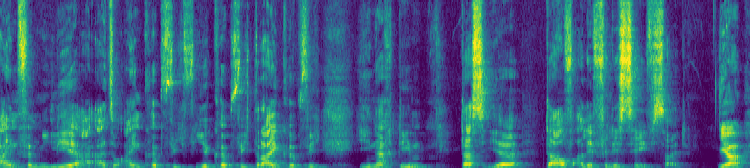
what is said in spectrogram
Einfamilie, also einköpfig, vierköpfig, dreiköpfig, je nachdem, dass ihr da auf alle Fälle safe seid. Ja,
